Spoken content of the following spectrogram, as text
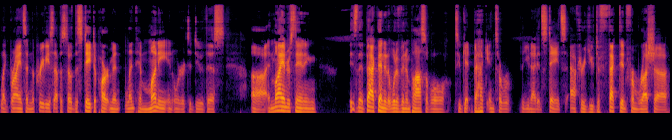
like Brian said in the previous episode, the State Department lent him money in order to do this. Uh, and my understanding is that back then it would have been impossible to get back into the United States after you defected from Russia,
